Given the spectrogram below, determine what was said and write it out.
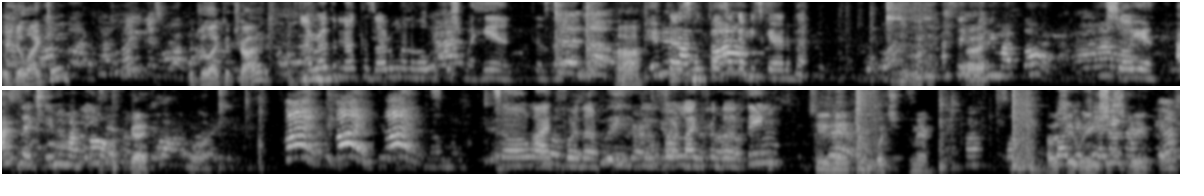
Would you like to? Would you like to try it? I'd rather not because I don't want to hold the fish in my hand because Ah, sometimes I can be scared of it. I said, Right. give me my phone. So yeah. I said, give me my phone. okay. Hold on. Fight, fight, fight. So like for the for like for the thing, Excuse me. Which, come here. I would About say we need to fishing? we- we- we- pause.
